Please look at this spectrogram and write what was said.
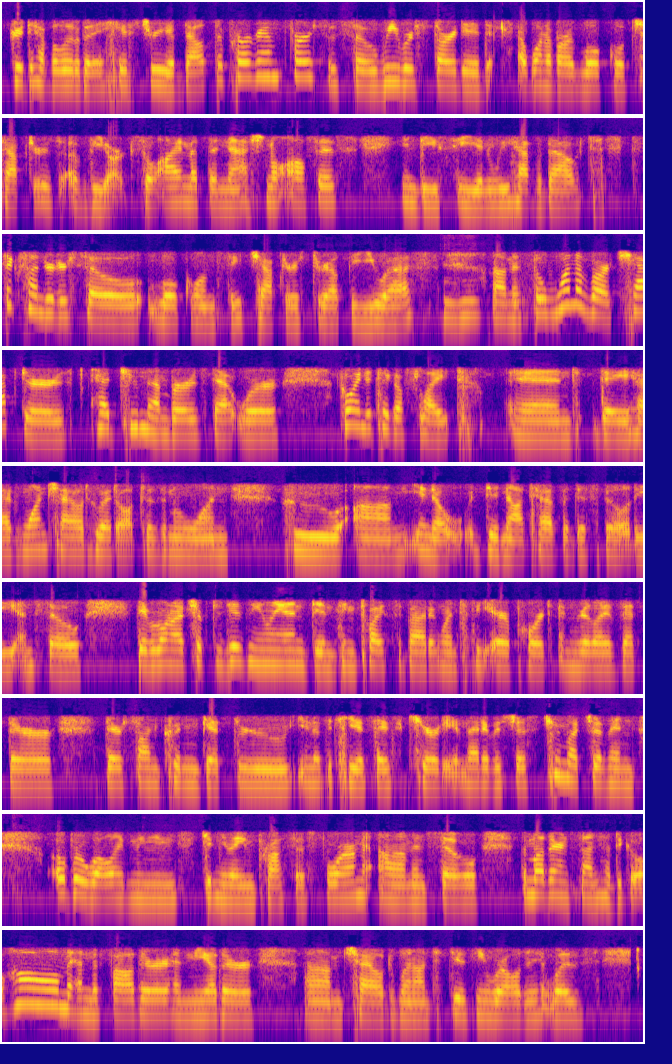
good to have a little bit of history about the program first. So we were started at one of our local chapters of the ARC. So I'm at the national office in DC, and we have about 600 or so local and state chapters throughout the U.S. Mm-hmm. Um, and so one of our chapters had two members that were going to take a flight, and they had one child who had autism and one who, um, you know, did not have a disability. And so they were going on a trip to Disneyland, didn't think twice about it, went to the airport, and realized that their their son couldn't get through, you know, the TSA security, and that it was just too much of an overwhelming, stimulating process for him. Um, and so the mother and son had to go home, and the father and the other um, child went on to Disney World, and it was,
